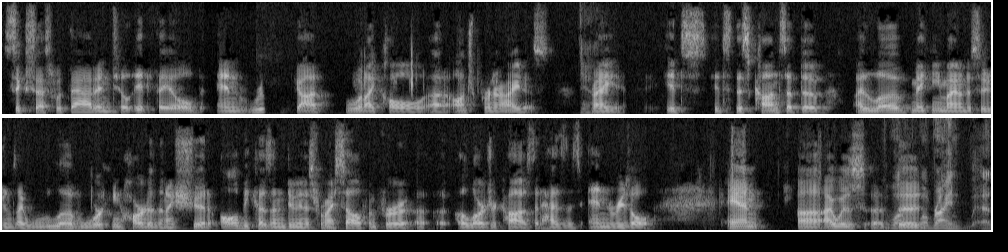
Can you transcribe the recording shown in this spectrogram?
success with that until it failed, and really got what I call uh, entrepreneuritis. Yeah. Right? It's it's this concept of I love making my own decisions. I love working harder than I should, all because I'm doing this for myself and for a, a larger cause that has this end result. And uh, I was uh, well, the, well, Ryan. Uh,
